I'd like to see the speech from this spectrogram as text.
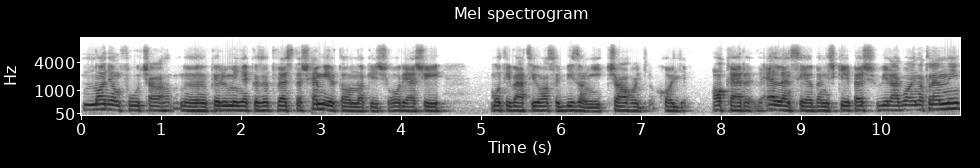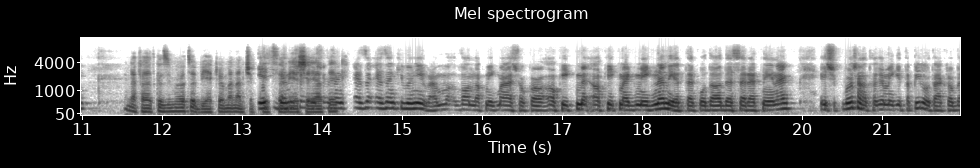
nagyon furcsa e, körülmények között vesztes Hamiltonnak is óriási motiváció az, hogy bizonyítsa, hogy, hogy akár ellenszélben is képes világbajnok lenni ne feledkezzünk meg a többiekről, mert nem csak két személyes játék. Ezen, ezen kívül nyilván vannak még mások, akik, akik meg még nem értek oda, de szeretnének. És bocsánat, hogy még itt a pilótákról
